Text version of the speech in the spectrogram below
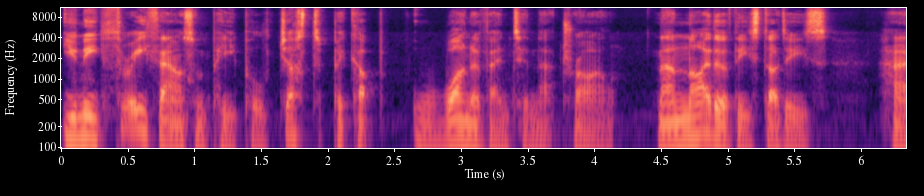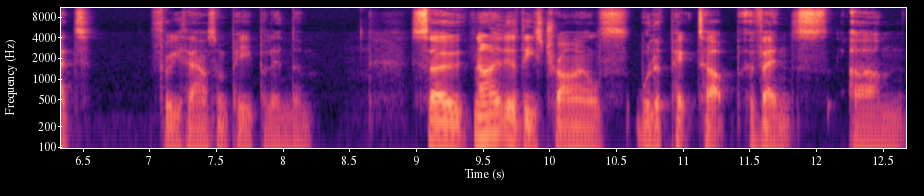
you need 3,000 people just to pick up one event in that trial. Now, neither of these studies had 3,000 people in them. So neither of these trials would have picked up events um,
